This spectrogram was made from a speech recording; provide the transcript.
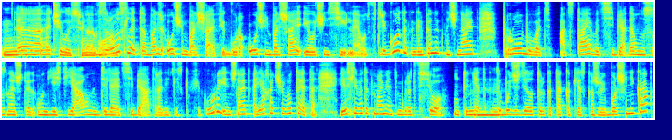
не э, получилось у него. Взрослый – это больш... очень большая фигура, очень большая и очень сильная. Вот в три года, как ребенок начинает пробовать отстаивать себя, да, он осознает, что он есть я, он отделяет себя от родительской фигуры и начинает, а я хочу вот это. Если в этот момент ему говорят, все, ну ты нет, mm-hmm. ты будешь делать только так, как я скажу, и больше никак,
